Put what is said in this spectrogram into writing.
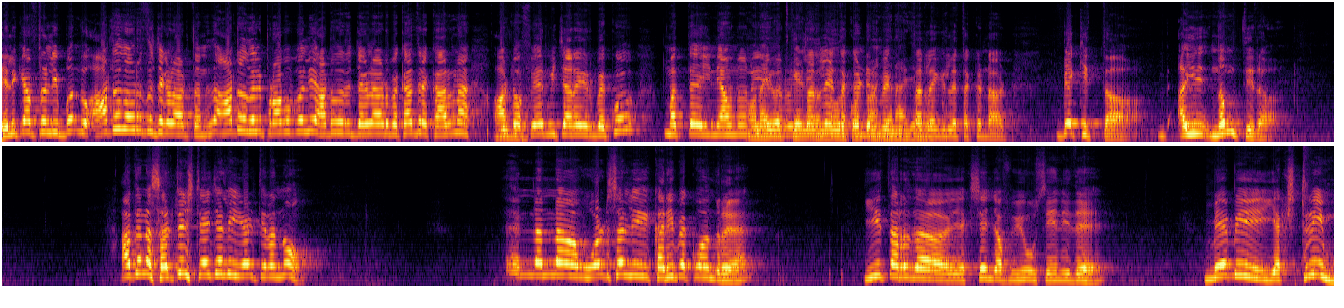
ಹೆಲಿಕಾಪ್ಟ್ರಲ್ಲಿ ಬಂದು ಆಟೋದವ್ರ ಹತ್ರ ಜಗಳ ಆಡ್ತಾನೆ. ಆಟೋದಲ್ಲಿ ಪ್ರಾಬಬಲಿ ಆಟೋದವ್ರ ಜಗಳ ಆಡಬೇಕಾದ್ರೆ ಕಾರಣ ಆಟೋ ಫೇರ್ ವಿಚಾರ ಇರಬೇಕು ಮತ್ತೆ ಇನ್ಯಾವನು ತರಲೆ ತಗೊಂಡಿರ್ಬೇಕು ಆಗಿರ್ಬೇಕು. ತರಲೆ ಗಿರ್ಲೆ ತಕೊಂಡು ಆಡ್ ಬೇಕಿತ್ತ? ಐ ನಂಬ್ತೀರಾ? ಅದನ್ನು ಸರ್ಟಿನ್ ಸ್ಟೇಜಲ್ಲಿ ಹೇಳ್ತೀರ? ನೋ ನನ್ನ ವರ್ಡ್ಸಲ್ಲಿ ಕರಿಬೇಕು ಅಂದರೆ ಈ ಥರದ ಎಕ್ಸ್ಚೇಂಜ್ ಆಫ್ ವ್ಯೂಸ್ ಏನಿದೆ maybe extreme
